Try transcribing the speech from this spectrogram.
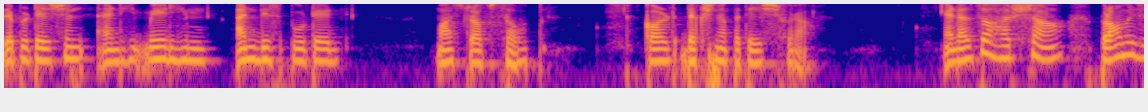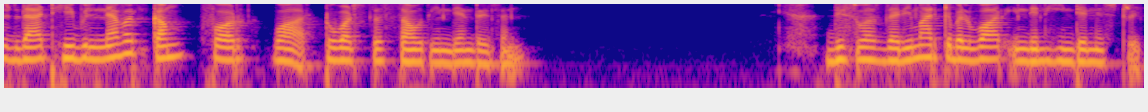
reputation and he made him undisputed master of South, called Dakshinapateshwara. And also Harsha promised that he will never come for war towards the South Indian region. This was the remarkable war in the Indian history.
